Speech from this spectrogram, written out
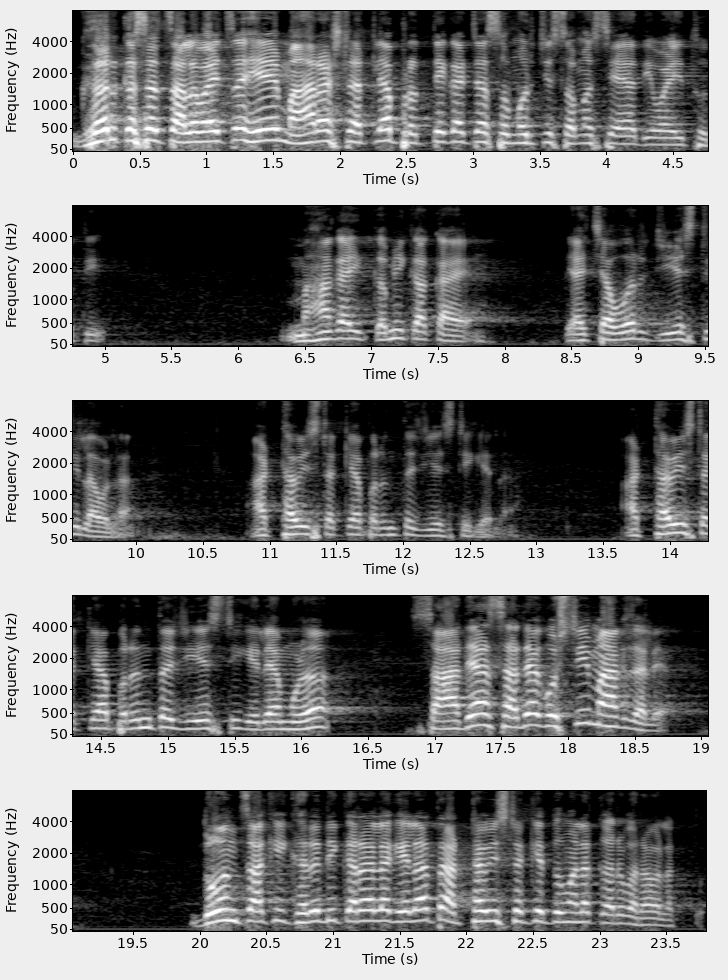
घर कसं चालवायचं हे महाराष्ट्रातल्या प्रत्येकाच्या समोरची समस्या या दिवाळीत होती. महागाई कमी का काय? त्याच्यावर जी एस टी लावला. अठ्ठावीस टक्क्यापर्यंत जी एस टी गेला. अठ्ठावीस टक्क्यापर्यंत जी एस टी गेल्यामुळं साध्या साध्या गोष्टी महाग झाल्या. दोन चाकी खरेदी करायला गेला तर अठ्ठावीस टक्के तुम्हाला कर भरावा लागतो.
